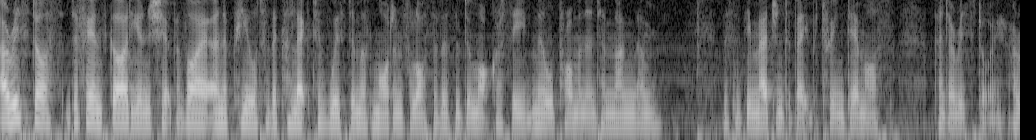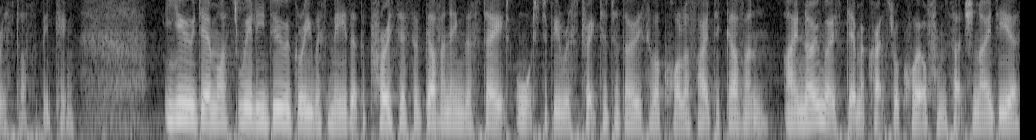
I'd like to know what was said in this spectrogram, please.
Aristos defends guardianship via an appeal to the collective wisdom of modern philosophers of democracy, Mill prominent among them. This is the imagined debate between demos and aristoi, Aristos speaking you, Demos, really do agree with me that the process of governing the state ought to be restricted to those who are qualified to govern. I know most Democrats recoil from such an idea.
